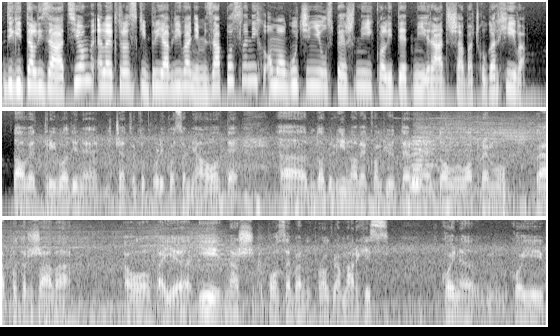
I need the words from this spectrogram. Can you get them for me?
Digitalizacijom, elektronskim prijavljivanjem zaposlenih omogućen je uspešniji i kvalitetniji rad Šabačkog arhiva. Za ove tri godine i četvrtu koliko sam ja ovde, dobili i nove kompjutere, novu opremu koja podržava ovaj, i naš poseban program Arhis koji, ne, koji uh,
